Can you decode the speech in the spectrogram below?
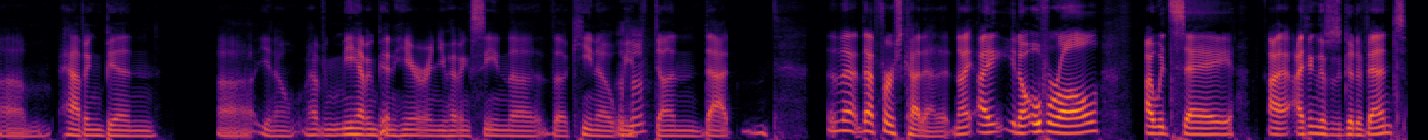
um, having been. Uh, you know, having me having been here and you having seen the the keynote, we've Mhm. done that that that first cut at it. And I, I you know, overall, I would say I, I think this was a good event.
